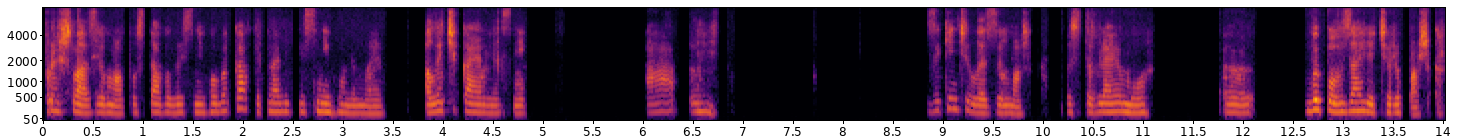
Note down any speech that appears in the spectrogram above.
прийшла зима, поставили сніговика, хоч навіть і снігу немає, але чекаємо на сніг. А закінчилась зима, виставляємо, е, виповзає черепашка.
